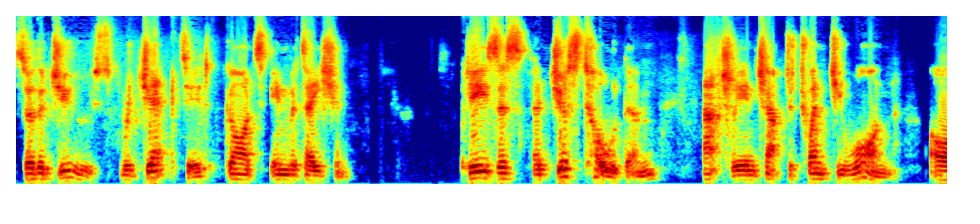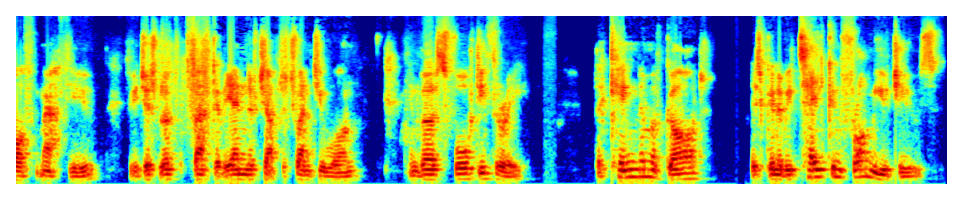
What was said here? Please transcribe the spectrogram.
So the Jews rejected God's invitation. Jesus had just told them actually in chapter 21 of Matthew. If you just look back at the end of chapter 21, in verse 43, the kingdom of God is going to be taken from you, Jews,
